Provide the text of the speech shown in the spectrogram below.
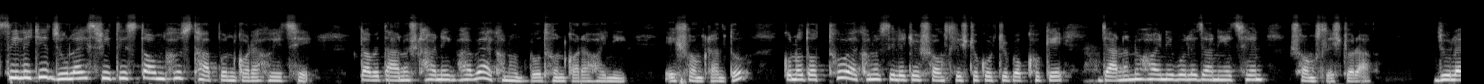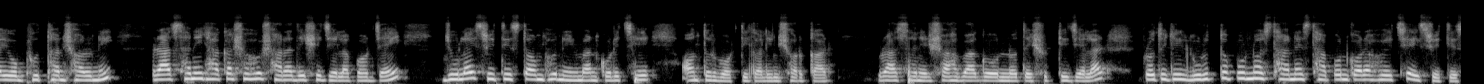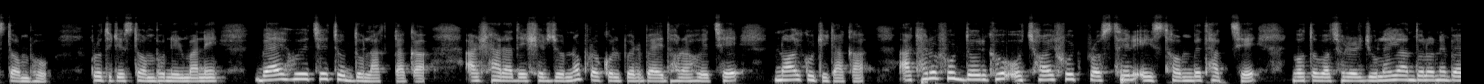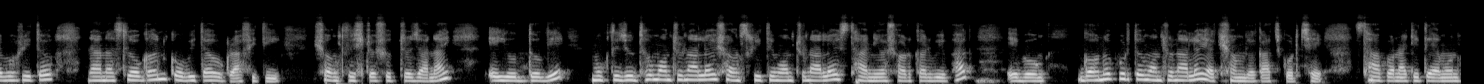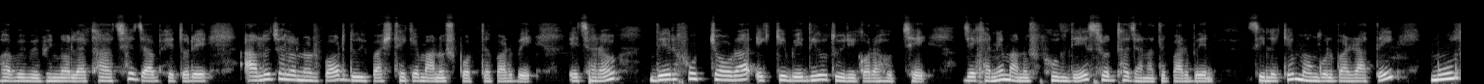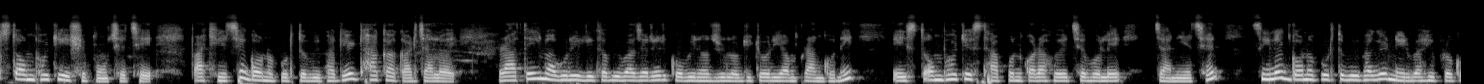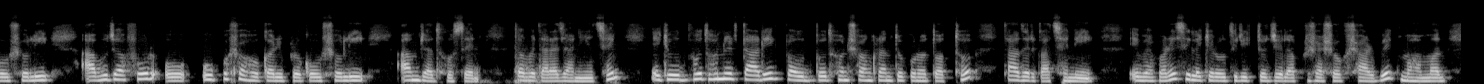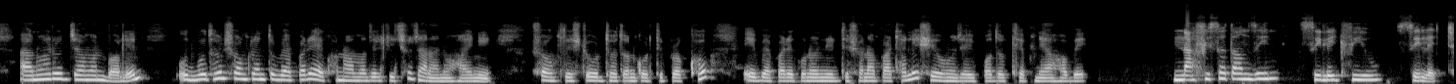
সিলেটে জুলাই স্মৃতিস্তম্ভ স্থাপন করা হয়েছে, তবে তা আনুষ্ঠানিকভাবে এখনও উদ্বোধন করা হয়নি। এ সংক্রান্ত কোনো তথ্য এখনও সিলেটের সংশ্লিষ্ট কর্তৃপক্ষকে জানানো হয়নি বলে জানিয়েছেন সংশ্লিষ্টরা। জুলাই অভ্যুত্থান স্মরণে রাজধানী ঢাকা সহ সারা দেশে জেলা পর্যায়ে জুলাই স্মৃতিস্তম্ভ নির্মাণ করেছে অন্তর্বর্তীকালীন সরকার। রাজধানীর শাহবাগ ও অন্য তেষট্টি জেলার প্রতিটি গুরুত্বপূর্ণ স্থানে স্থাপন করা হয়েছে এই স্মৃতিস্তম্ভ। প্রতিটি স্তম্ভ নির্মাণে ব্যয় হয়েছে চোদ্দ লাখ টাকা আর সারা দেশের জন্য প্রকল্পের ব্যয় ধরা হয়েছে নয় কোটি টাকা। আঠারো ফুট দৈর্ঘ্য ও ছয় ফুট প্রস্থের এই স্তম্ভে থাকছে গত বছরের জুলাই আন্দোলনে ব্যবহৃত নানা স্লোগান, কবিতা ও গ্রাফিতি। সংশ্লিষ্ট সূত্র জানায়, এই উদ্যোগে মুক্তিযুদ্ধ মন্ত্রণালয়, সংস্কৃতি মন্ত্রণালয়, স্থানীয় সরকার বিভাগ এবং গণপূর্ত মন্ত্রণালয় একসঙ্গে কাজ করছে। স্থাপনাটিতে এমনভাবে বিভিন্ন লেখা আছে যা ভেতরে আলো জ্বালানোর পর দুই পাশ থেকে মানুষ পড়তে পারবে। এছাড়াও দেড় ফুট চওড়া একটি বেদিও তৈরি করা হচ্ছে, যেখানে মানুষ ফুল দিয়ে শ্রদ্ধা জানাতে পারবেন। সিলেটে মঙ্গলবার রাতেই মূল স্তম্ভটি এসে পৌঁছেছে, পাঠিয়েছে গণপূর্ত বিভাগের ঢাকা কার্যালয়। রাতেই নগরীর রিকাবি বাজারের কবি নজরুল অডিটোরিয়াম প্রাঙ্গণে এই স্তম্ভটি স্থাপন করা হয়েছে বলে জানিয়েছেন সিলেট গণপূর্ত বিভাগের নির্বাহী প্রকৌশলী আবু জাফর ও উপসহকারী প্রকৌশলী আমজাদ হোসেন। তবে তারা জানিয়েছেন, এটি উদ্বোধনের তারিখ বা উদ্বোধন সংক্রান্ত কোনো তথ্য তাদের কাছে নেই। এ ব্যাপারে সিলেটের অতিরিক্ত জেলা প্রশাসক সার্বিক মোহাম্মদ আনোয়ারুজ্জামান বলেন উদ্বোধন সংক্রান্ত ব্যাপারে এখনও আমাদের কিছু জানানো হয়নি। সংশ্লিষ্ট ঊর্ধ্বতন কর্তৃপক্ষ এই ব্যাপারে কোনো নির্দেশনা পাঠালে সে অনুযায়ী পদক্ষেপ নেওয়া হবে। নাফিসা তানজিন, সিলেট ভিউ, সিলেট।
